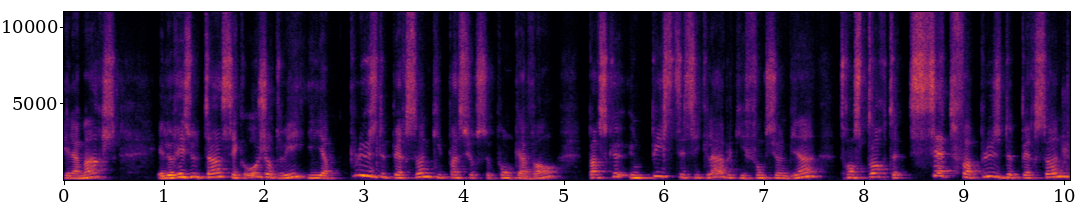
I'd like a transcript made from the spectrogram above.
et la marche. Et le résultat, c'est qu'aujourd'hui, il y a plus de personnes qui passent sur ce pont qu'avant parce qu'une piste cyclable qui fonctionne bien transporte sept fois plus de personnes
